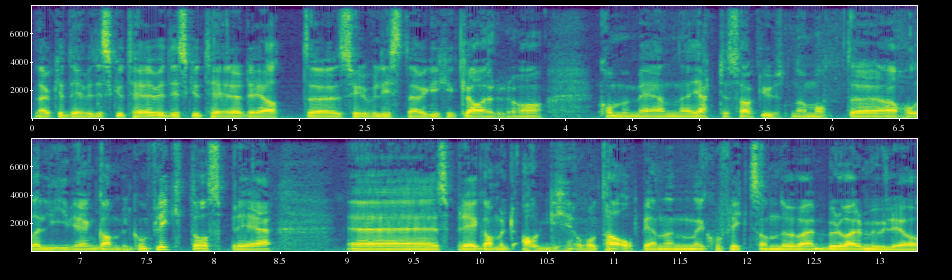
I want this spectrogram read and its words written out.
Det er jo ikke det vi diskuterer. Vi diskuterer det at eh, Sylvi Listhaug ikke klarer å komme med en hjertesak uten å måtte holde liv i en gammel konflikt og spre eh, spre gammelt agg og ta opp igjen en konflikt som det burde være mulig å,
